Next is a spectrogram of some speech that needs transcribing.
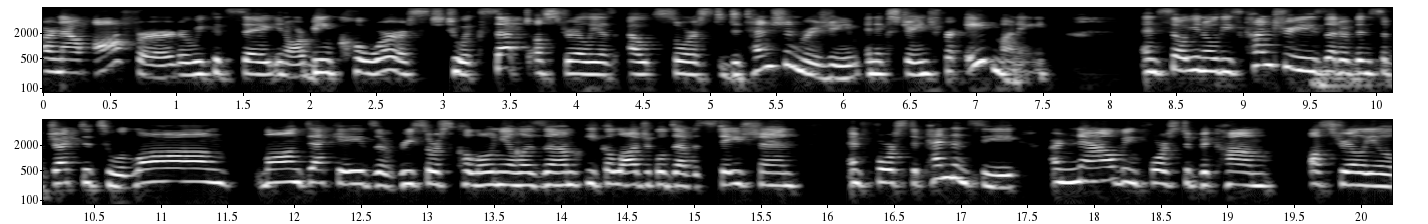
are now offered, or we could say, you know, are being coerced to accept Australia's outsourced detention regime in exchange for aid money. And so, you know, these countries that have been subjected to a long, long decades of resource colonialism, ecological devastation, and forced dependency are now being forced to become Australia,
